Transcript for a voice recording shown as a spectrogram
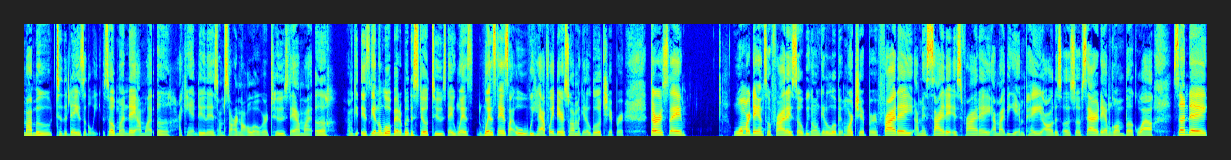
my mood to the days of the week. So Monday, I'm like, ugh, I can't do this. I'm starting all over. Tuesday, I'm like, ugh, I'm get, it's getting a little better, but it's still Tuesday. Wednesday, Wednesday is like, oh, we halfway there, so I'm gonna get a little chipper. Thursday, more day until Friday, so we're gonna get a little bit more chipper. Friday, I'm excited. It's Friday. I might be getting paid, all this other stuff. Saturday, I'm going buck wild. Sunday,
